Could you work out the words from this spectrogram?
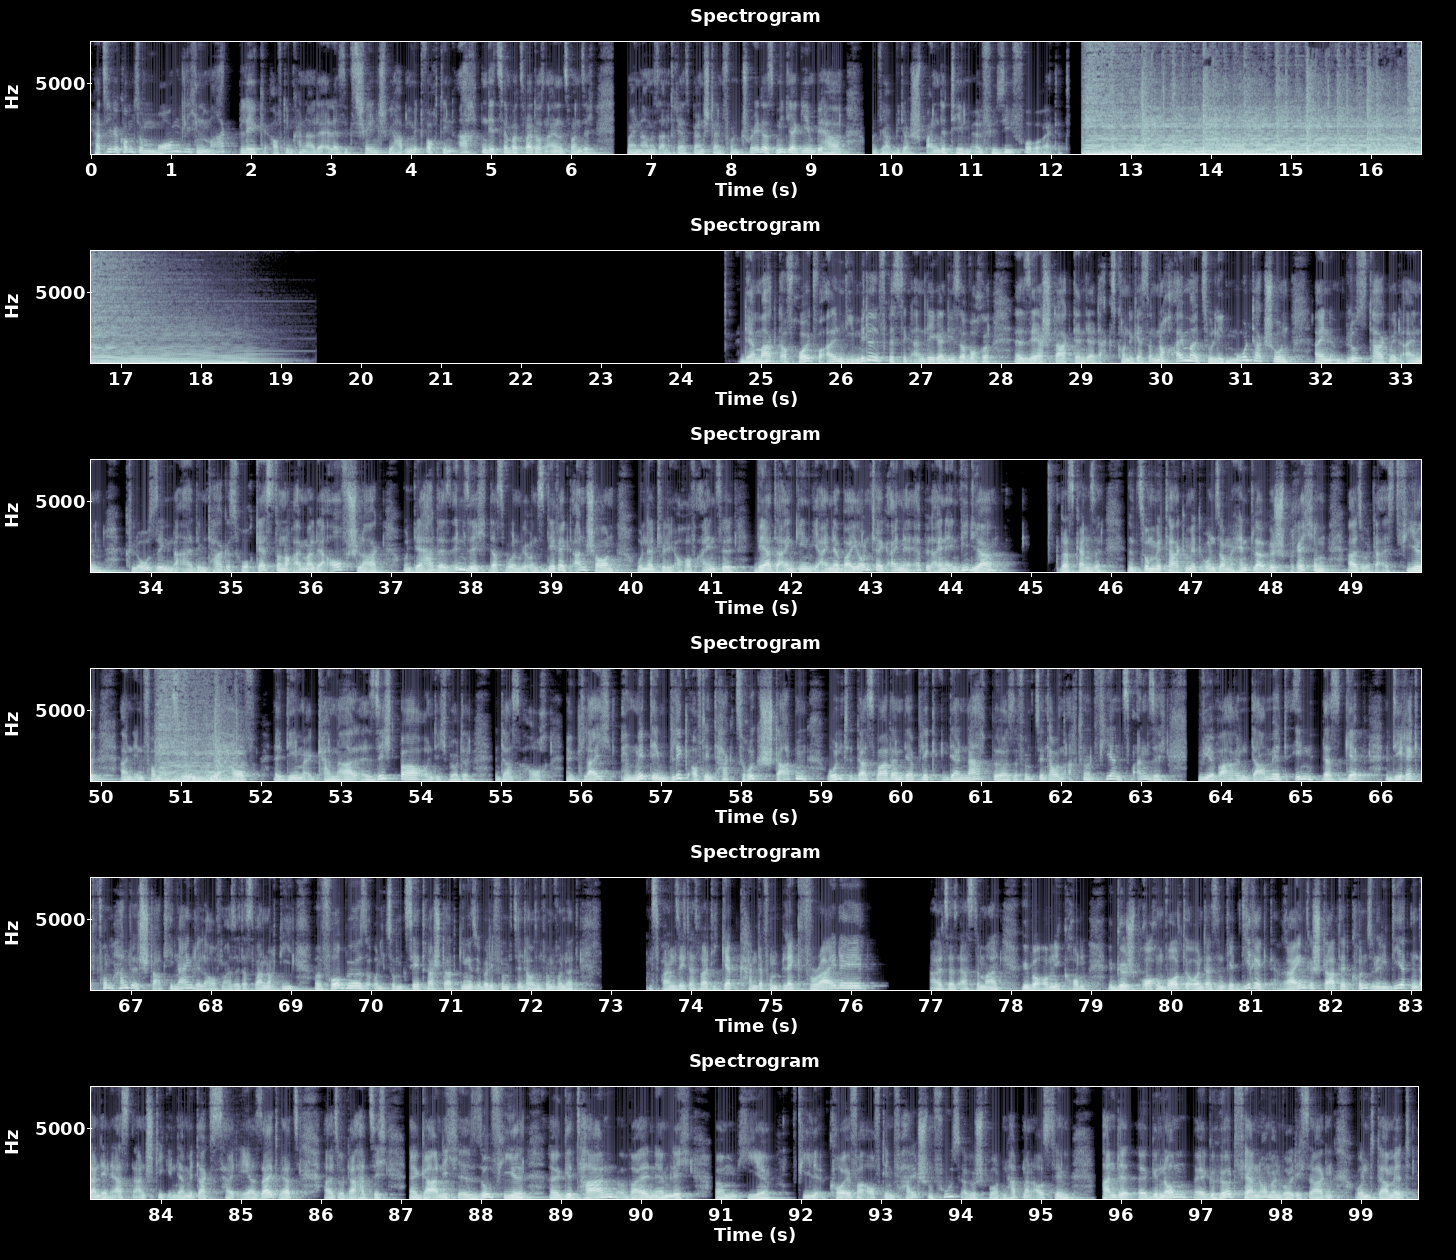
Herzlich willkommen zum morgendlichen Marktblick auf dem Kanal der LS Exchange. Wir haben Mittwoch, den 8. Dezember 2021. Mein Name ist Andreas Bernstein von Traders Media GmbH und wir haben wieder spannende Themen für Sie vorbereitet. Der Markt erfreut vor allem die mittelfristigen Anleger in dieser Woche äh, sehr stark, denn der DAX konnte gestern noch einmal zulegen. Montag schon ein Plustag mit einem Closing nahe dem Tageshoch. Gestern noch einmal der Aufschlag und der hatte es in sich. Das wollen wir uns direkt anschauen und natürlich auch auf Einzelwerte eingehen, wie eine Biontech, eine Apple, eine Nvidia das Ganze zum Mittag mit unserem Händler besprechen. Also da ist viel an Informationen hier auf dem Kanal sichtbar und ich würde das auch gleich mit dem Blick auf den Tag zurück starten und das war dann der Blick in der Nachbörse 15.824. Wir waren damit in das Gap direkt vom Handelsstart hineingelaufen. Also das war noch die Vorbörse und zum Xetra-Start ging es über die 15.520. Das war die Gap-Kante vom Black Friday als das erste Mal über Omnicrom gesprochen wurde. Und da sind wir direkt reingestartet, konsolidierten dann den ersten Anstieg in der Mittagszeit eher seitwärts. Also da hat sich äh, gar nicht äh, so viel äh, getan, weil nämlich ähm, hier viele Käufer auf dem falschen Fuß erwischt wurden. Hat man aus dem Handel genommen, gehört, vernommen, wollte ich sagen. Und damit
